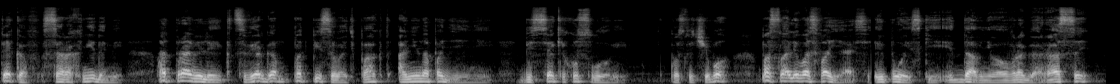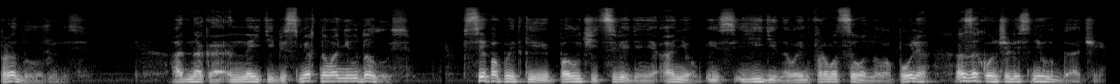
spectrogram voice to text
Теков с арахнидами отправили к цвергам подписывать пакт о ненападении без всяких условий, после чего послали во свояси, и поиски давнего врага расы продолжились. Однако найти бессмертного не удалось. Все попытки получить сведения о нем из единого информационного поля закончились неудачей.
